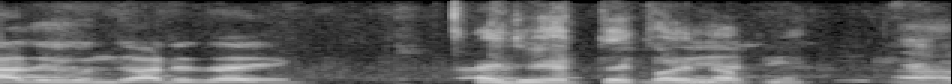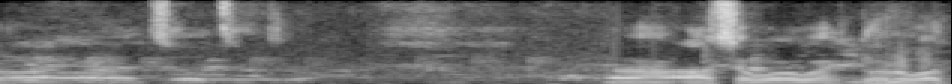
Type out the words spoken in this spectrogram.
নাজিরগঞ্জ হাটে যাই। এই দুই হাট করেন আপনি। আচ্ছা আচ্ছা আচ্ছা। আচ্ছা বড় ভাই ধন্যবাদ।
